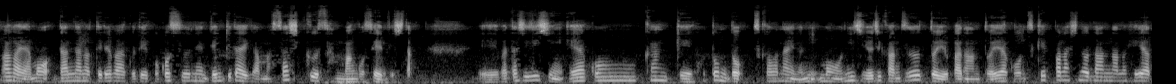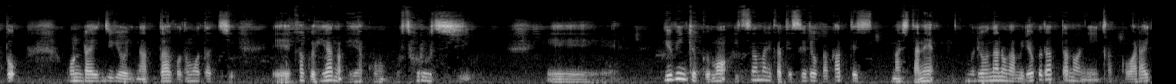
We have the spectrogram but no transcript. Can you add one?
我が家も旦那のテレワークでここ数年電気代がまさしく3万5千円でした。えー、私自身エアコン関係ほとんど使わないのに、もう24時間ずっと床暖とエアコンつけっぱなしの旦那の部屋と、オンライン授業になった子供たち、えー、各部屋のエアコン恐ろしい。えー、郵便局もいつの間にか手数料かかってましたね。無料なのが魅力だったのに、かっこ笑い。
